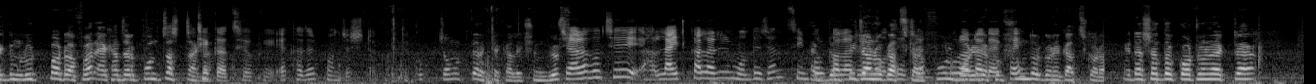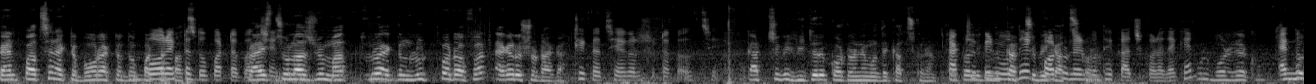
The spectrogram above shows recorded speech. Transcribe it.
একদম লুটপাট অফার এক হাজার পঞ্চাশ টাকা। ঠিক আছে ওকে এক হাজার পঞ্চাশ টাকা। খুব চমৎকার একটা কালেকশন ভিউয়ার্স যারা হচ্ছে লাইট কালারের মধ্যে যান সিম্পল কালারের মধ্যে কাজ করা ফুল বডিটা খুব সুন্দর করে কাজ করা। এটার সাথে কটনের একটা প্যান্ট পাচ্ছেন একটা বড় একটা বড় দোপাট্টা একটা পাচ্ছেন। দোপাট্টা প্রাইস চলে আসবে মাত্র একদম লুটপাট অফার এগারোশো টাকা। ঠিক আছে এগারোশো টাকা হচ্ছে। কাটছবির ভিতরে কটনের মধ্যে কাজ করা। কাটচুপির মধ্যে কটনের মধ্যে কাজ করা দেখেন। ফুল খুব একদম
